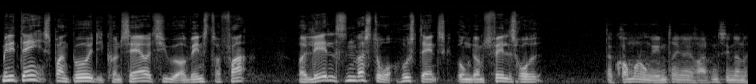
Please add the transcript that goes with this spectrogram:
Men i dag sprang både de konservative og venstre fra, og lettelsen var stor hos Dansk Ungdomsfællesråd. Der kommer nogle ændringer i retningslinjerne.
